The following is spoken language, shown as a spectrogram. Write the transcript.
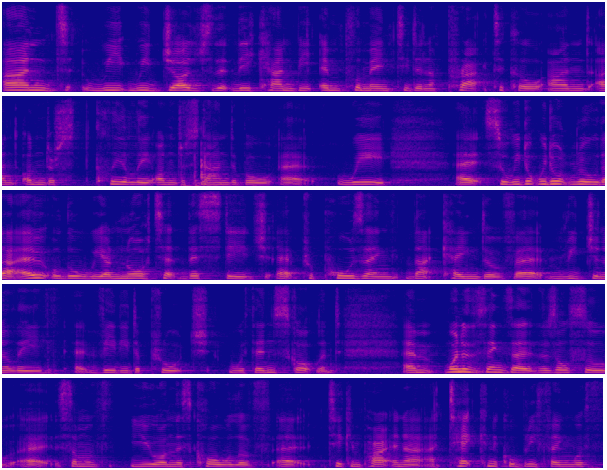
and we, we judge that they can be implemented in a practical and, and under, clearly understandable uh, way. Uh, so we don't, we don't rule that out, although we are not at this stage uh, proposing that kind of uh, regionally uh, varied approach within Scotland. Uh, Um, one of the things that there's also uh, some of you on this call will have uh, taken part in a, a technical briefing with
